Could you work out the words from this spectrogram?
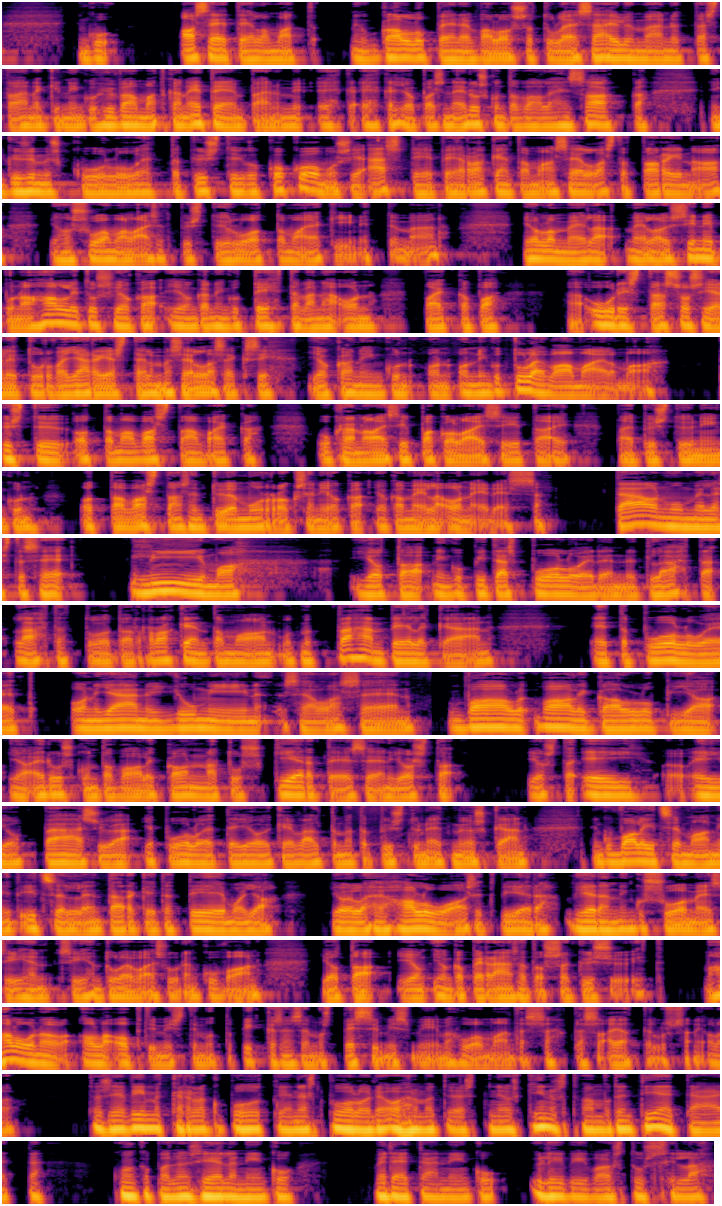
niin kuin asetelmat niin gallupeiden valossa tulee säilymään nyt tästä ainakin niin kuin hyvän matkan eteenpäin, ehkä, ehkä jopa sinne eduskuntavaaleihin saakka, niin kysymys kuuluu, että pystyykö kokoomus ja SDP rakentamaan sellaista tarinaa, johon suomalaiset pystyy luottamaan ja kiinnittymään, jolloin meillä, meillä olisi sinipuna hallitus, joka, jonka niin kuin tehtävänä on vaikkapa uudistaa sosiaaliturvajärjestelmä sellaiseksi, joka niin kuin on, on niin kuin tulevaa maailmaa, pystyy ottamaan vastaan vaikka ukrainalaisia pakolaisia tai, tai pystyy niin kuin ottaa vastaan sen työmurroksen, joka, joka meillä on edessä. Tämä on mun mielestä se liima, jota niin kuin pitäisi puolueiden nyt lähteä, lähteä tuota rakentamaan, mutta mä vähän pelkään, että puolueet on jäänyt jumiin sellaiseen vaal, vaalikallup- ja, ja eduskuntavaalikannatuskierteeseen, josta josta ei, ei ole pääsyä ja puolueet ei ole oikein välttämättä pystyneet myöskään niin kuin valitsemaan niitä itselleen tärkeitä teemoja, joilla he haluaa sit viedä, viedä niin kuin Suomeen siihen, siihen tulevaisuuden kuvaan, jota, jonka perään sä tuossa kysyit. Mä haluan olla optimisti, mutta pikkasen semmoista pessimismiä mä huomaan tässä, tässä ajattelussani olevan. Tosiaan viime kerralla, kun puhuttiin näistä puolueiden ohjelmatyöstä, niin olisi kiinnostavaa muuten tietää, että kuinka paljon siellä niin kuin vedetään niin kuin yliviivaustussilla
